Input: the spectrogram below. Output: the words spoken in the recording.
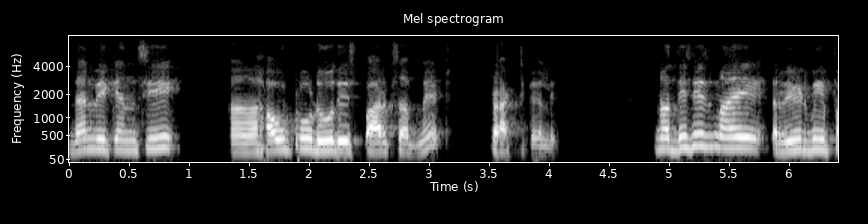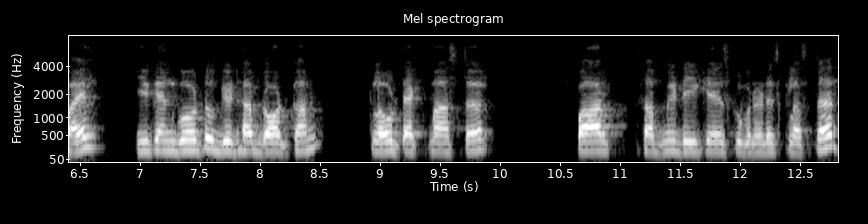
Then we can see uh, how to do this Spark submit practically. Now this is my readme file. You can go to github.com, cloud tech master, spark submit EKS Kubernetes cluster.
